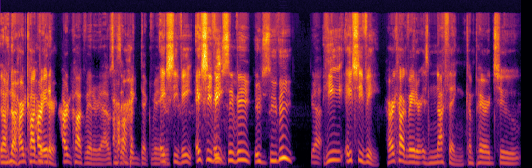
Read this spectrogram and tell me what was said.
uh, no hardcock Hard Vader. Hardcock Vader. Yeah, I was gonna say Har- Big Dick Vader. HCV. HCV. HCV. HCV. Yeah. he HCV. Hardcock Vader is nothing compared to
